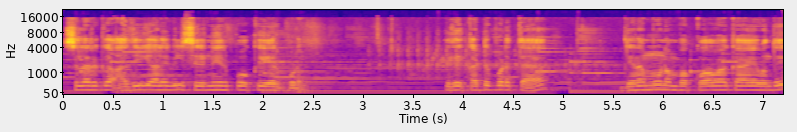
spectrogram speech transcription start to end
சிலருக்கு அதிக அளவில் சிறுநீர் போக்கு ஏற்படும். இதை கட்டுப்படுத்த தினமும் நம்ம கோவக்காயை வந்து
